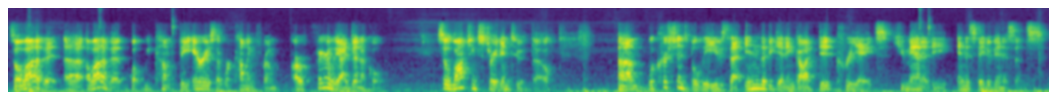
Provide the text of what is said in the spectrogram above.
So a lot of it, uh, a lot of it, what we come, the areas that we're coming from are fairly identical. So launching straight into it, though, um, what Christians believe is that in the beginning, God did create humanity in a state of innocence.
